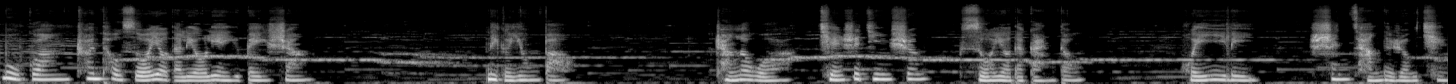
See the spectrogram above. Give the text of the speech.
目光穿透所有的留恋与悲伤。那个拥抱，成了我前世今生所有的感动，回忆里。深藏的柔情，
